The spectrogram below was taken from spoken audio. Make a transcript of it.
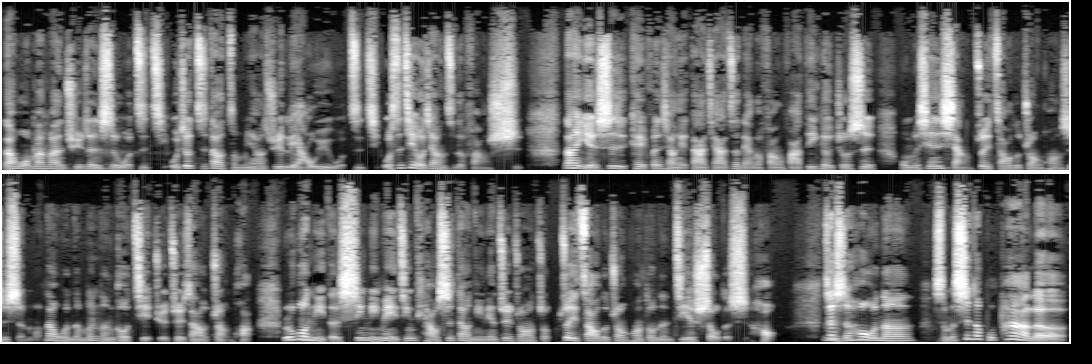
然后我慢慢去认识我自己，我就知道怎么样去疗愈我自己。我是借由这样子的方式，那也是可以分享给大家这两个方法。第一个就是我们先想最糟的状况是什么，那我能不能够解决最糟的状况？如果你的心里面已经调试到你连最糟最糟的状况都能接受的时候，这时候呢，什么事都不怕了。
